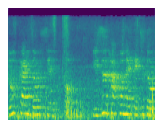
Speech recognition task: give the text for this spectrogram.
東海道線と伊豆箱根鉄道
